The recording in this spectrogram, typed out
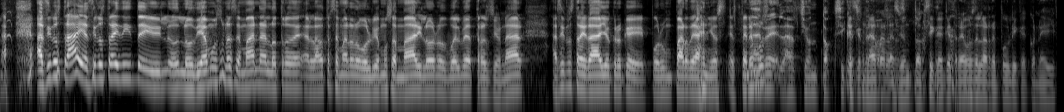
así nos trae, así nos trae Disney. Lo, lo, odiamos una semana, el otro, a la otra semana lo volvíamos a amar y luego nos vuelve a traicionar. Así nos traerá, yo creo que por un par de años. Esperemos. Una relación tóxica es que una relación tóxica que traemos de la República con ellos.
